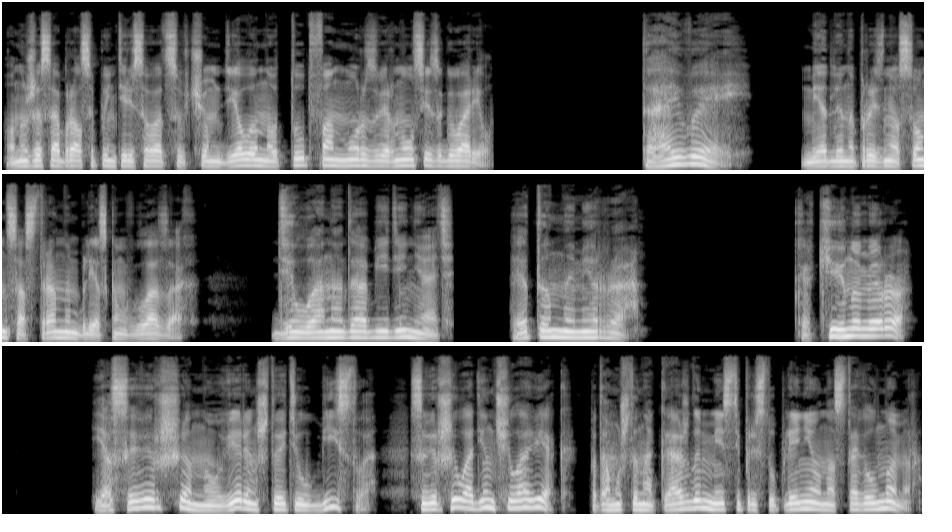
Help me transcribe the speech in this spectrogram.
Он уже собрался поинтересоваться, в чем дело, но тут Фанму развернулся и заговорил. «Тайвей», — медленно произнес он со странным блеском в глазах. «Дела надо объединять. Это номера». «Какие номера?» «Я совершенно уверен, что эти убийства совершил один человек, потому что на каждом месте преступления он оставил номер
